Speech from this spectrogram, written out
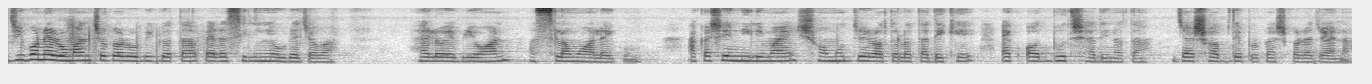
জীবনের রোমাঞ্চকর অভিজ্ঞতা প্যারাসিলিংয়ে উড়ে যাওয়া। হ্যালো এভরিওয়ান, আসসালামু আলাইকুম। আকাশের নীলিমায় সমুদ্রের অতলতা দেখে এক অদ্ভুত স্বাধীনতা, যা শব্দে প্রকাশ করা যায় না।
